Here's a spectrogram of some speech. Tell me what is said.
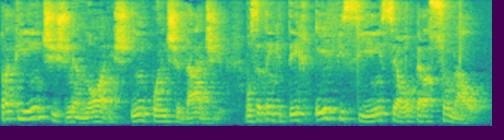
Para clientes menores, em quantidade, você tem que ter eficiência operacional.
